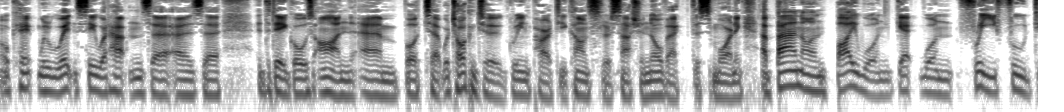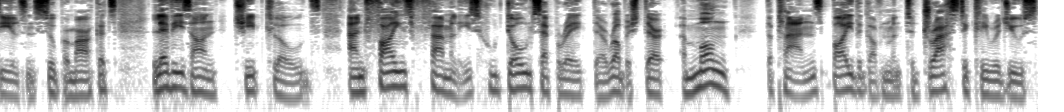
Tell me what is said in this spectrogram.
Okay. We'll wait and see what happens uh, as uh, the day goes on. Um, but uh, we're talking to Green Party councillor Sasha Novak this morning. A ban on buy one get one free food deals in supermarkets, levies on cheap clothes, and fines for families who don't separate their rubbish. They're among the plans by the government to drastically reduce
